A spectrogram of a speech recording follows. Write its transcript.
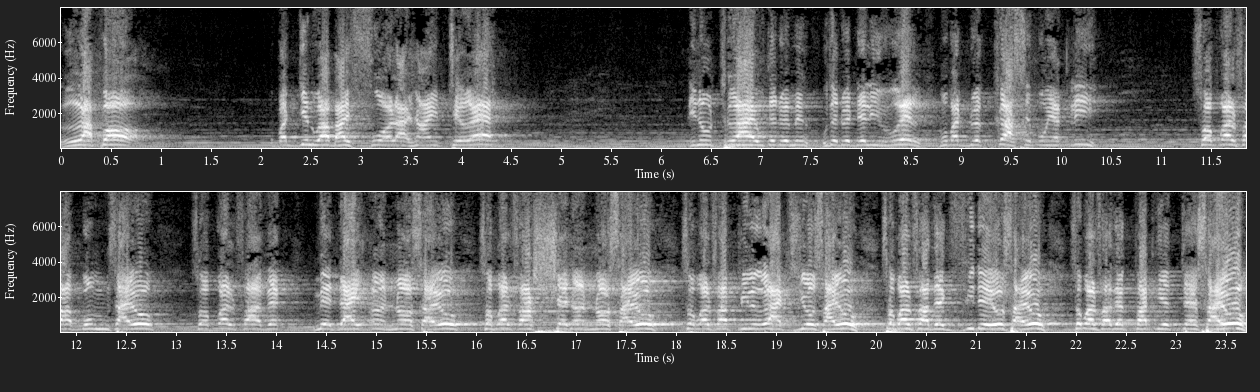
rapport. Ou pas de droit bail fort l'argent intérêt. Dis non travail ou te doit ou te doit délivrer, on pas de casser pour y être Soit pour aller faire bombe ça yo, pour aller faire avec médaille en or ça yo, soit pour faire chaîne en or ça yo, soit pour faire pile radio ça yo, soit pour faire avec vidéo ça yo, papier terre ça yo,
